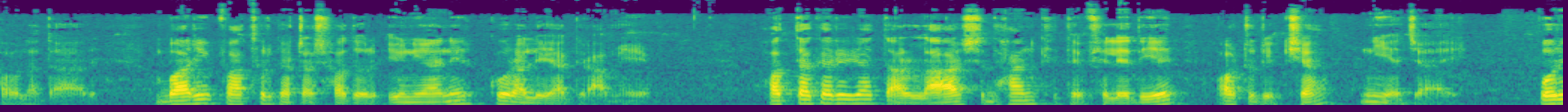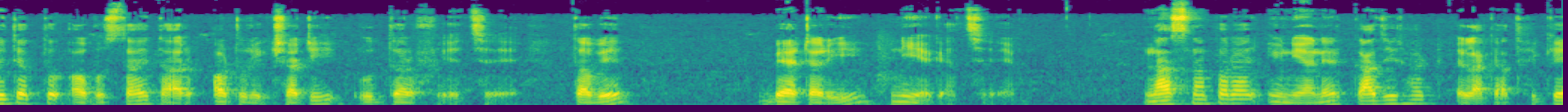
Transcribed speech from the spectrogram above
হাওলাদার। বাড়ি পাথরঘাটা সদর ইউনিয়নের কোরালিয়া গ্রামে। হত্যাকারীরা তার লাশ ধান খেতে ফেলে দিয়ে অটোরিকশা নিয়ে যায়। পরিত্যক্ত অবস্থায় তার অটোরিকশাটি উদ্ধার হয়েছে, তবে ব্যাটারি নিয়ে গেছে। নাসনাপাড়া ইউনিয়নের কাজিরহাট এলাকা থেকে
